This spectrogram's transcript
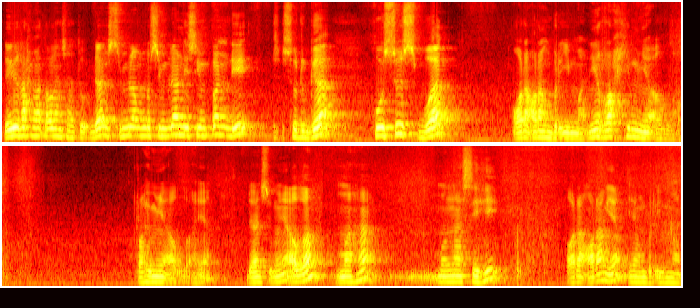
dari rahmat Allah yang satu dan 99 disimpan di surga khusus buat orang-orang beriman. Ini rahimnya Allah. Rahimnya Allah ya. Dan sebenarnya Allah Maha mengasihi orang-orang yang yang beriman.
